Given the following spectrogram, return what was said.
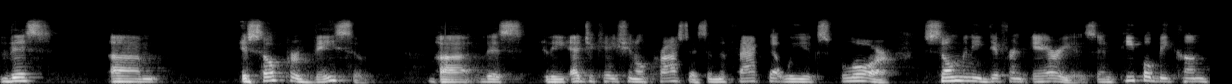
this um, is so pervasive, uh, this the educational process and the fact that we explore so many different areas and people become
